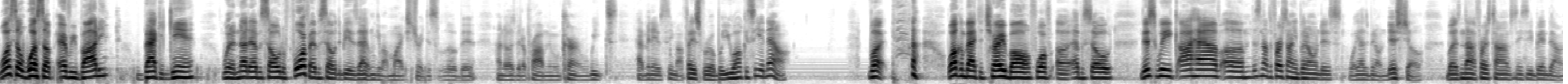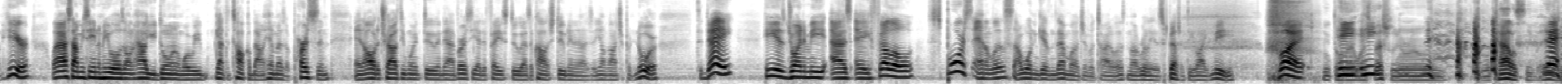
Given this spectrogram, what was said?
What's up, what's up, everybody? Back again with another episode, the fourth episode to be exact. Let me get my mic straight just a little bit. I know it's been a problem in the current weeks. Haven't been able to see my face for real, but you all can see it now. But welcome back to Tre Ball, fourth uh, episode. This week I have um this is not the first time he's been on this well, he hasn't been on this show, but it's not the first time since he's been down here. Last time you seen him, he was on How You Doing, where we got to talk about him as a person and all the trials he went through and the adversity he had to face through as a college student and as a young entrepreneur. Today, he is joining me as a fellow sports analyst. I wouldn't give him that much of a title. It's not really his specialty like me. But He- he- especially around callously, yeah,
